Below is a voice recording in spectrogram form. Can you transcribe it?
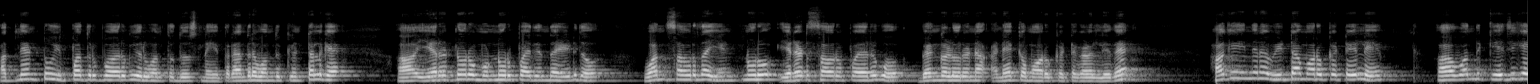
ಹದಿನೆಂಟು, ಇಪ್ಪತ್ತು ರೂಪಾಯಿವರೆಗೂ ಇರುವಂಥದ್ದು ಸ್ನೇಹಿತರೆ. ಅಂದರೆ ಒಂದು ಕ್ವಿಂಟಲ್ಗೆ ಎರಡುನೂರು, ಮುನ್ನೂರು ರೂಪಾಯಿದಿಂದ ಹಿಡಿದು ಒಂದು ಸಾವಿರದ ಎಂಟುನೂರು, ಎರಡು ಸಾವಿರ ರೂಪಾಯಿವರೆಗೂ ಬೆಂಗಳೂರಿನ ಅನೇಕ ಮಾರುಕಟ್ಟೆಗಳಲ್ಲಿದೆ. ಹಾಗೆ ಇಂದಿನ ವೀಟಾ ಮಾರುಕಟ್ಟೆಯಲ್ಲಿ ಒಂದು ಕೆ ಜಿಗೆ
